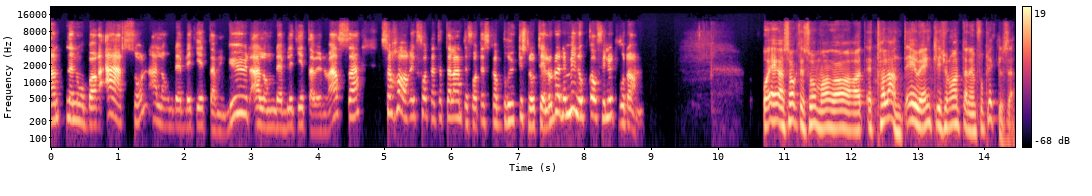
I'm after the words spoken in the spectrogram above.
enten det nå bare er sånn, eller om det er blitt gitt av en gud, eller om det er blitt gitt av universet, så har jeg fått dette talentet for at det skal brukes noe til. Og da er det min oppgave å finne ut hvordan. Og jeg har sagt det så mange ganger at et talent er jo egentlig ikke noe annet enn en forpliktelse.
